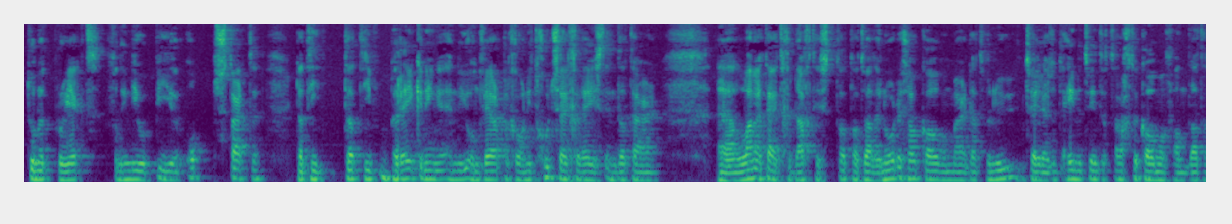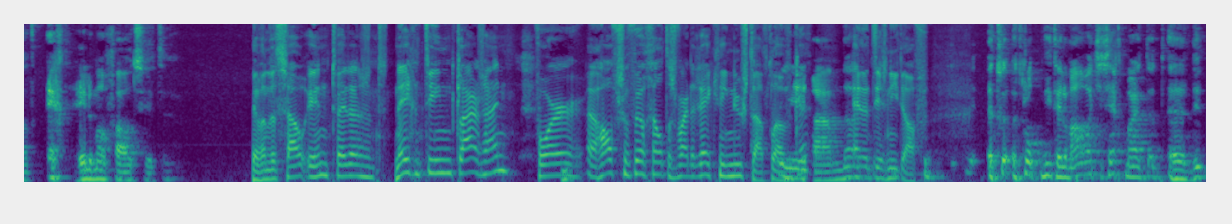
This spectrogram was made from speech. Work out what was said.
toen het project van die nieuwe pier opstartte, dat die, dat die berekeningen en die ontwerpen gewoon niet goed zijn geweest. En dat daar uh, lange tijd gedacht is dat dat wel in orde zou komen. Maar dat we nu in 2021 erachter komen van dat dat echt helemaal fout zit. Ja, want het zou in 2019 klaar zijn voor uh, half zoveel geld als waar de rekening nu staat, geloof ik. Ja, nou, en het is niet af. Het, het, klopt niet helemaal wat je zegt, maar het, uh, de,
